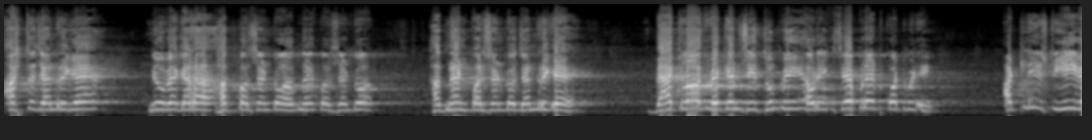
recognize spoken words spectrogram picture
ಅಷ್ಟು ಜನರಿಗೆ ನೀವು ಬೇಕಾದ್ರೆ ಹತ್ತು ಪರ್ಸೆಂಟು ಹದಿನೈದು ಪರ್ಸೆಂಟು ಹದಿನೆಂಟು ಪರ್ಸೆಂಟು ಜನರಿಗೆ ಬ್ಯಾಕ್ಲಾಗ್ ವೇಕೆನ್ಸಿ ತುಂಬಿ ಅವ್ರಿಗೆ ಸೆಪರೇಟ್ ಕೊಟ್ಬಿಡಿ. ಅಟ್ಲೀಸ್ಟ್ ಈಗ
